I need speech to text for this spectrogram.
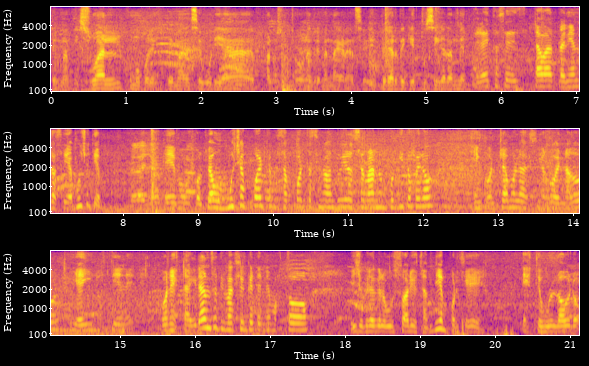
tema visual como por el tema de seguridad, para nosotros es una tremenda ganancia y esperar de que esto siga también. Pero esto se estaba planeando hace mucho tiempo. Hemos golpeado muchas puertas, esas puertas se nos anduvieron cerrando un poquito, pero encontramos al señor gobernador y ahí nos tiene con esta gran satisfacción que tenemos todos y yo creo que los usuarios también, porque este es un logro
